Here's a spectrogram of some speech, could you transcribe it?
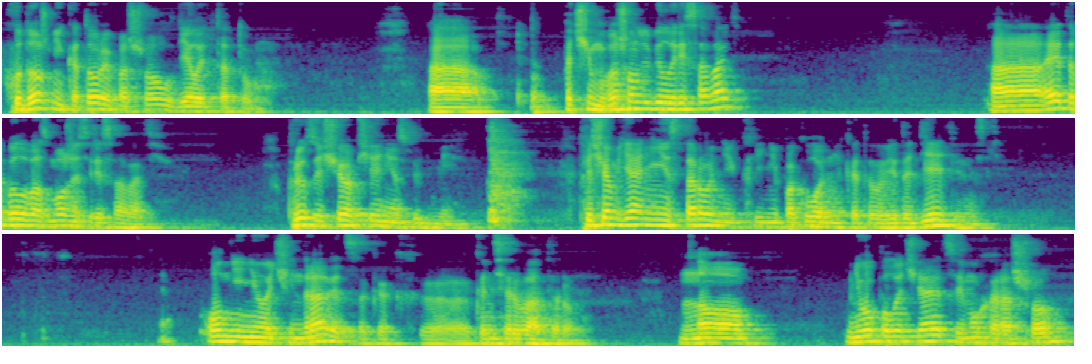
Художник, который пошел делать тату. А почему? Потому что он любил рисовать. А это была возможность рисовать. Плюс еще общение с людьми. Причем я не сторонник и не поклонник этого вида деятельности. Он мне не очень нравится как э, консерватору, но у него получается, ему хорошо.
